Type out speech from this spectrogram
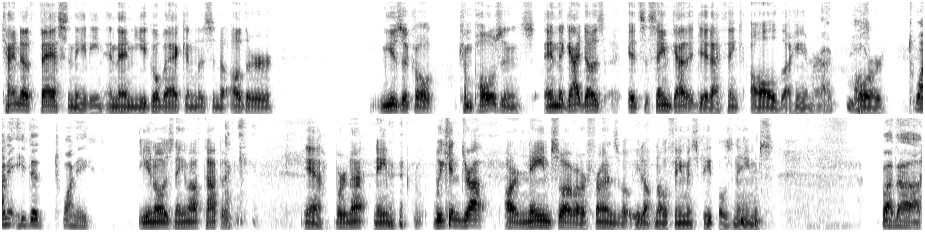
kind of fascinating. And then you go back and listen to other musical compositions, and the guy does, it's the same guy that did, I think, all the Hammer most- or, 20, he did 20. do you know his name off top of Yeah, we're not named. we can drop our names of our friends, but we don't know famous people's names. But, uh,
